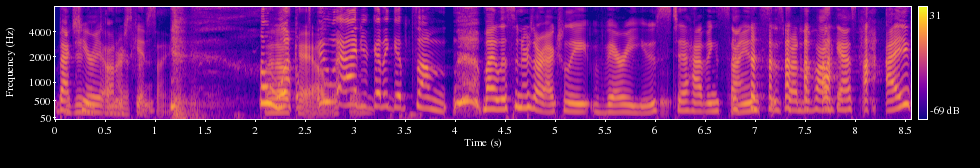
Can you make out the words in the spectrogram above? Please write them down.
bacteria on our skin. well, okay, too bad you're gonna get some. My listeners are actually very used to having science as part of the podcast. I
